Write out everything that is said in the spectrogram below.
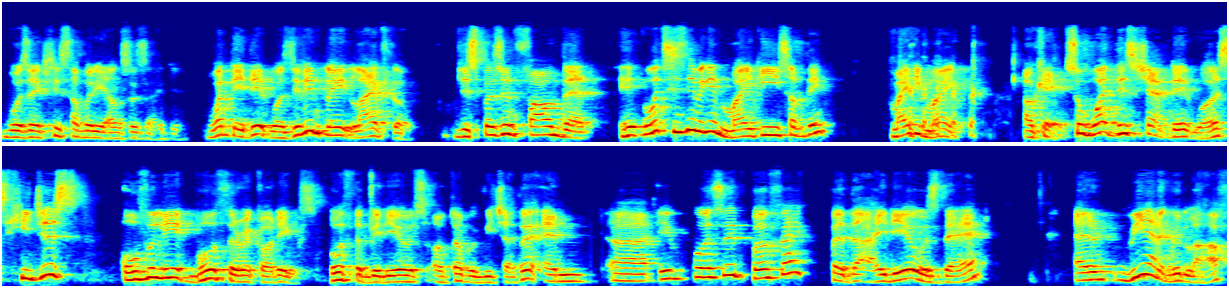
was actually somebody else's idea. What they did was they didn't play it live though. This person found that what's his name again? Mighty something, Mighty Mike. okay, so what this chap did was he just overlaid both the recordings, both the videos on top of each other, and uh, it wasn't perfect, but the idea was there. And we had a good laugh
